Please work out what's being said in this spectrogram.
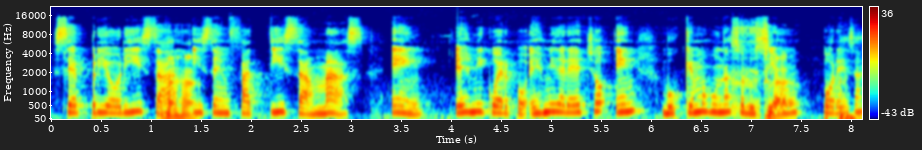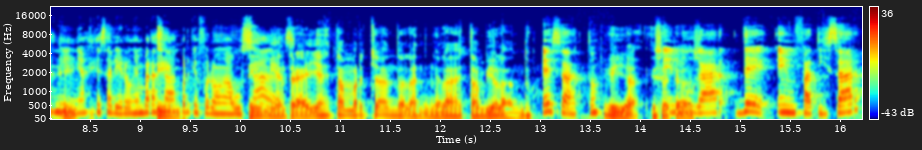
se prioriza y se enfatiza más en es mi cuerpo, es mi derecho en busquemos una solución Claro. Por esas niñas Y- que salieron embarazadas y- porque fueron Y abusadas. mientras ellas están marchando, las niñas las están violando. Exacto. Y ya, y se en queda así. lugar de enfatizar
